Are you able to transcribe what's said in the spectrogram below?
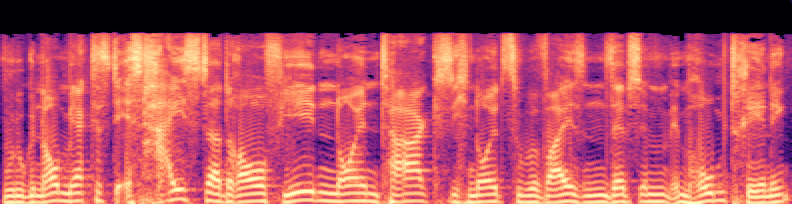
Wo du genau merktest, der ist heiß da drauf, jeden neuen Tag sich neu zu beweisen, selbst im, im Home-Training.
